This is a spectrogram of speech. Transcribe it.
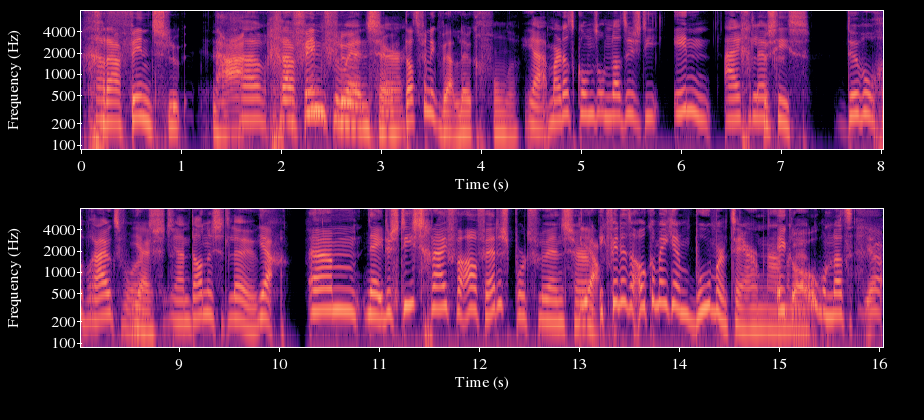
gravinfluencer. gravinfluencer. Dat vind ik wel leuk gevonden. ja, maar dat komt omdat dus die in eigenlijk Precies. dubbel gebruikt wordt. Juist. Ja, en dan is het leuk. Ja, Ehm, nee, dus die schrijven we af, hè, de sportfluencer. Ja. Ik vind het ook een beetje een boomerterm namelijk. ook. Omdat ja.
